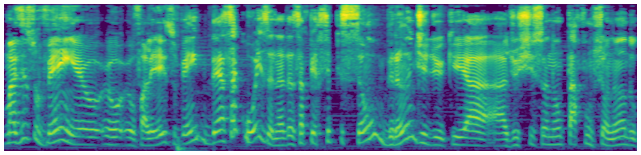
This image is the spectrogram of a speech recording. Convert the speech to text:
Mas isso vem, eu, eu, eu falei isso, vem dessa coisa, né? Dessa percepção grande de que a, a justiça não tá funcionando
